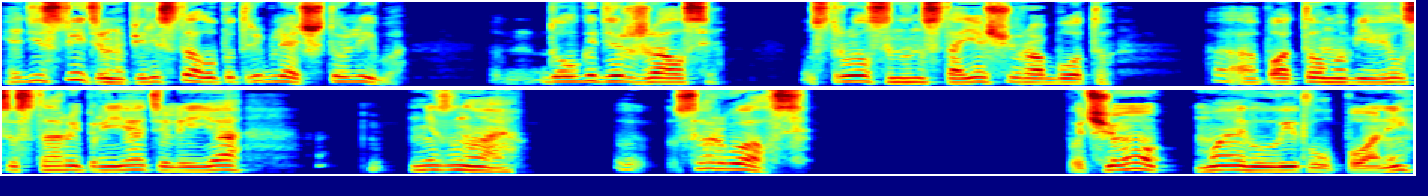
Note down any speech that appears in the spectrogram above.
Я действительно перестал употреблять что-либо. Долго держался, устроился на настоящую работу, а потом объявился старый приятель, и я... не знаю, сорвался. «Почему My Little Pony?»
